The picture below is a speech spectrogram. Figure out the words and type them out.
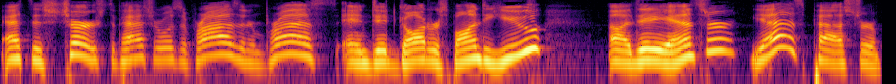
at this church. The pastor was surprised and impressed. And did God respond to you? Uh, did he answer? Yes, Pastor.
